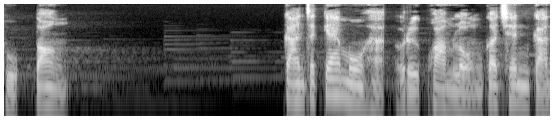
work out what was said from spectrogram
ถูกต้อง การจะแก้โมหะหรือความหลงก็เช่นกัน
